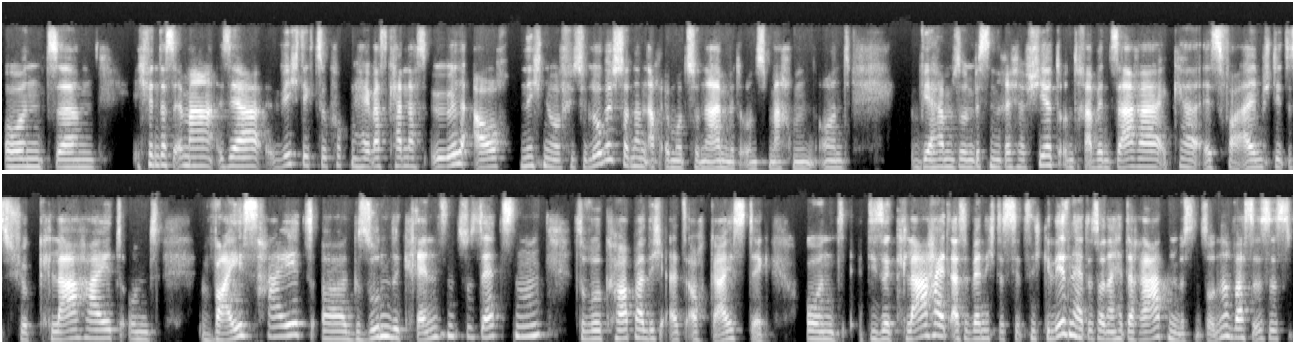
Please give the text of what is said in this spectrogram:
Und ähm, ich finde das immer sehr wichtig zu gucken, hey, was kann das Öl auch nicht nur physiologisch, sondern auch emotional mit uns machen? Und wir haben so ein bisschen recherchiert und Ravensara ist vor allem steht es für Klarheit und Weisheit, äh, gesunde Grenzen zu setzen, sowohl körperlich als auch geistig. Und diese Klarheit, also wenn ich das jetzt nicht gelesen hätte, sondern hätte raten müssen, so, ne, was ist es,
